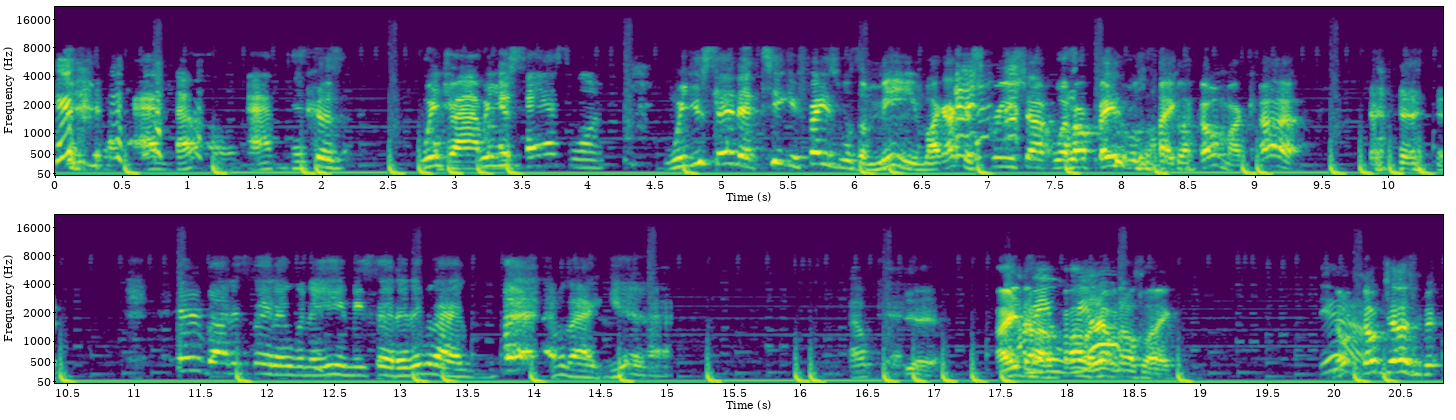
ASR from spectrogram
I know. I just because I when drive when you right past one. When you said that Tiki face was a meme, like I could screenshot what her face was like. Like, oh my god. Everybody say that when they hear me say that. They be like, what? I was like, yeah. Okay. yeah, I didn't know I how mean, to follow that all- one. I was like, yeah. no, no judgment.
